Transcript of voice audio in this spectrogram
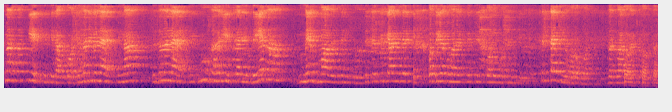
на скидки кидав кошти, на Лівенецький, на Зеленецький. Ну, взагалі, ця людина, ми б мали з ним бути. Це спеціальний директор. От я була на відкритій школи в Бошенців. Це ж теж його робота. Так, так.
